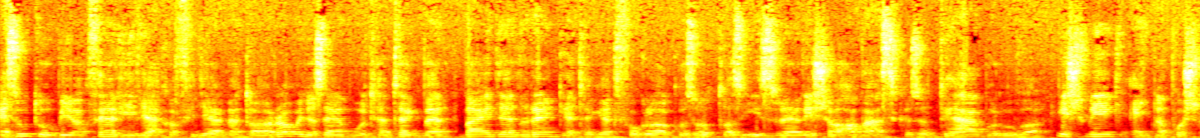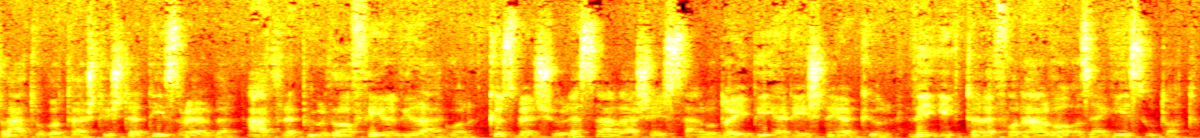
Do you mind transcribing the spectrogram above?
Ez utóbbiak felhívják a figyelmet arra, hogy az elmúlt hetekben Biden rengeteget foglalkozott az Izrael és a Hamász közötti háborúval, és még egy napos látogatást is tett Izraelben, átrepülve a félvilágon, közbenső leszállás és szállodai pihenés nélkül, végig telefonálva az egész utat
